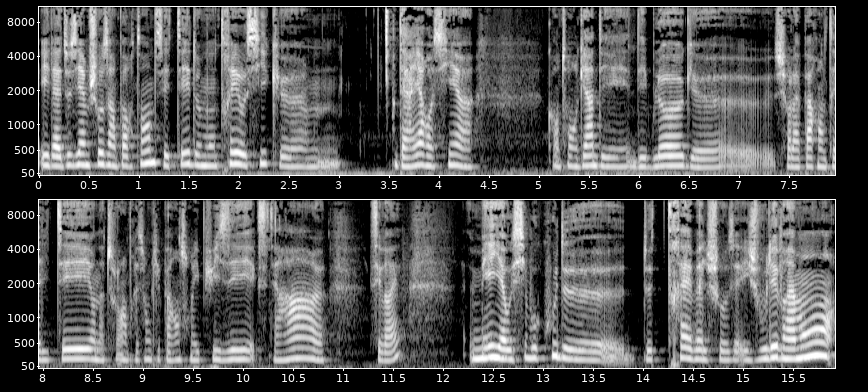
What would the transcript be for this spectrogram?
Et la deuxième chose importante, c'était de montrer aussi que derrière aussi, quand on regarde des, blogs sur la parentalité, on a toujours l'impression que les parents sont épuisés, etc. c'est vrai. Mais il y a aussi beaucoup de, très belles choses. Et je voulais vraiment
